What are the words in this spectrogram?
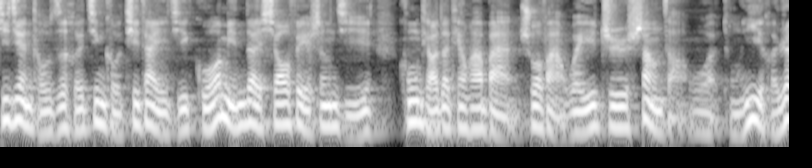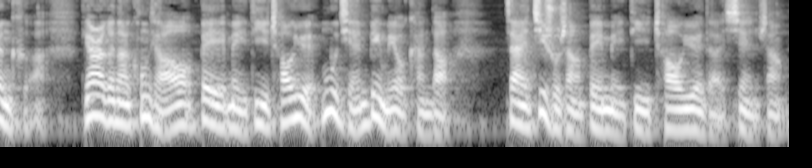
基建投资和进口替代，以及国民的消费升级，空调的天花板说法为之尚早，我同意和认可。第二个呢，空调被美的超越，目前并没有看到在技术上被美的超越的现上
